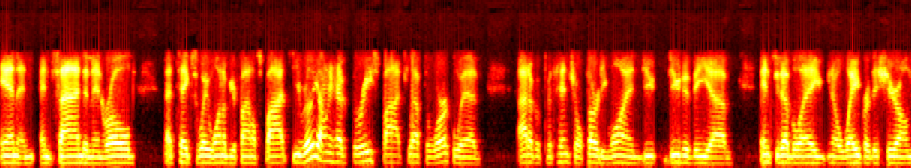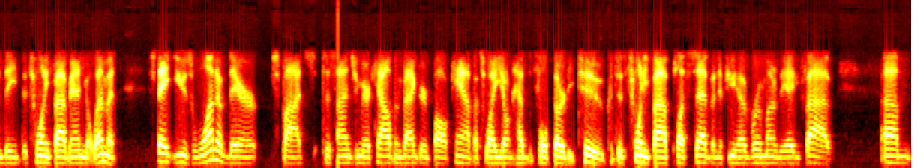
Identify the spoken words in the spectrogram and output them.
in and, and signed and enrolled, that takes away one of your final spots. You really only have three spots left to work with out of a potential 31 due due to the uh, NCAA you know waiver this year on the the 25 annual limit. State used one of their spots to sign Jamire Calvin back during fall camp. That's why you don't have the full 32 because it's 25 plus seven if you have room under the 85. Um,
